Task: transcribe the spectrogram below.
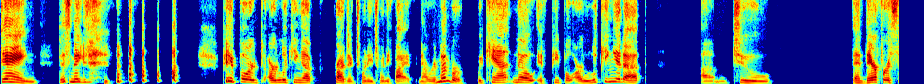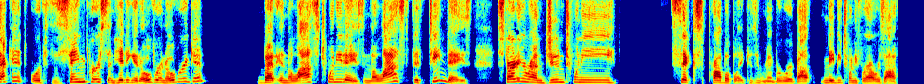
Dang. This makes people are, are looking up Project 2025. Now, remember, we can't know if people are looking it up um, to and there for a second, or if it's the same person hitting it over and over again. But in the last 20 days, in the last 15 days, starting around June 26, probably, because remember, we're about maybe 24 hours off.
